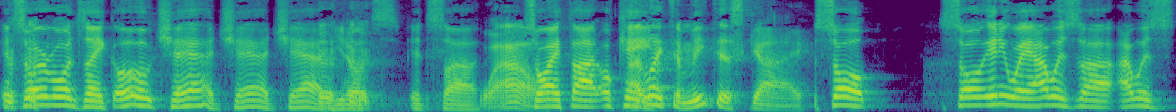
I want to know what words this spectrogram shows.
And so everyone's like, "Oh, Chad, Chad, Chad." You know, it's it's. Uh, Wow. So I thought, okay, I'd like to meet this guy. so so anyway, I was uh, I was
